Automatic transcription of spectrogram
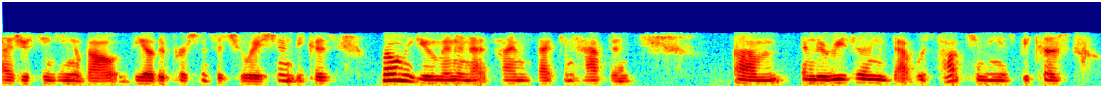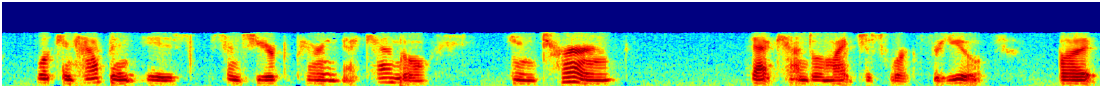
as you're thinking about the other person's situation because we're only human and at times that can happen. Um, and the reason that was taught to me is because what can happen is since you're preparing that candle, in turn, that candle might just work for you. But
